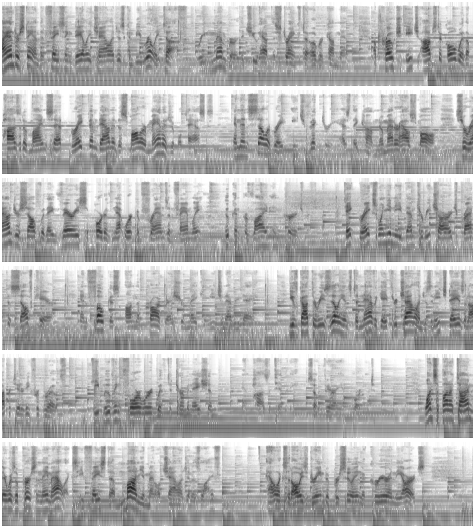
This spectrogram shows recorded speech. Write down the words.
I understand that facing daily challenges can be really tough. Remember that you have the strength to overcome them. Approach each obstacle with a positive mindset, break them down into smaller, manageable tasks, and then celebrate each victory as they come, no matter how small. Surround yourself with a very supportive network of friends and family who can provide encouragement. Take breaks when you need them to recharge, practice self care, and focus on the progress you're making each and every day. You've got the resilience to navigate through challenges, and each day is an opportunity for growth. Keep moving forward with determination and positivity. So, very important. Once upon a time, there was a person named Alex. He faced a monumental challenge in his life. Alex had always dreamed of pursuing a career in the arts,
